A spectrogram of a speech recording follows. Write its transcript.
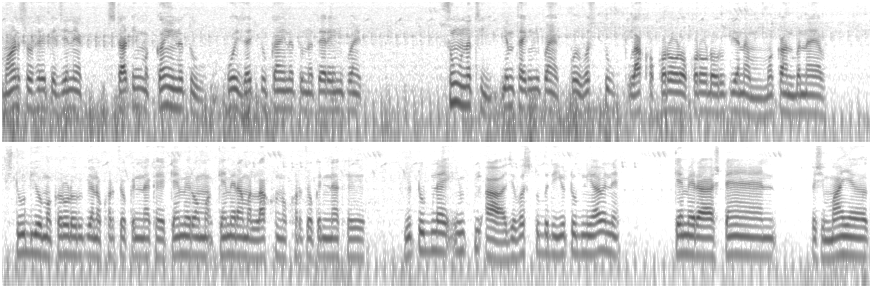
માણસો છે કે જેને સ્ટાર્ટિંગમાં કંઈ નહોતું, કોઈ જાતનું કાંઈ નહોતું ને અત્યારે એની પાસે શું નથી. એમ થાય કે એની પાસે કોઈ વસ્તુ લાખો કરોડો કરોડો રૂપિયાના મકાન બનાવ્યા સ્ટુડિયોમાં કરોડો રૂપિયાનો ખર્ચો કરી નાખે, કેમેરામાં કેમેરામાં લાખોનો ખર્ચો કરી નાખે. યુટ્યુબના ઇમ્પ, આ જે વસ્તુ બધી યુટ્યુબની આવે ને, કેમેરા, સ્ટેન્ડ, પછી માયક,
